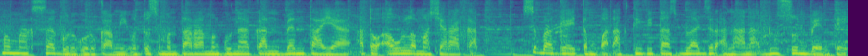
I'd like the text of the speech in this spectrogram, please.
memaksa guru-guru kami untuk sementara menggunakan bentaya atau aula masyarakat sebagai tempat aktivitas belajar anak-anak dusun Bente.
